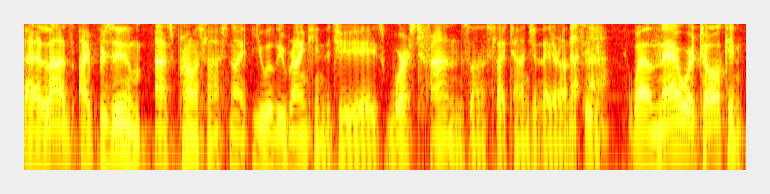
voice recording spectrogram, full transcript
Uh, lads, I presume, as promised last night, you will be ranking the GAA's worst fans on a slight tangent later on this evening. Well, now we're talking.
